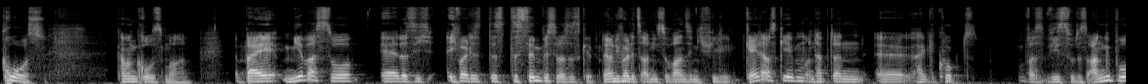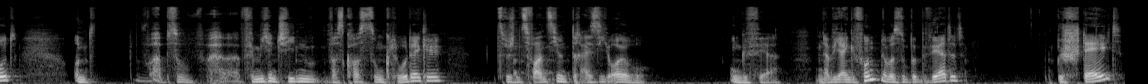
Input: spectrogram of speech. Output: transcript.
groß. Kann man groß machen. Bei mir war es so, äh, dass ich, ich wollte das, das Simpelste, was es gibt. Ne? Und ich wollte jetzt auch nicht so wahnsinnig viel Geld ausgeben und habe dann äh, halt geguckt, was, wie ist so das Angebot und habe so äh, für mich entschieden, was kostet so ein Klodeckel? Zwischen 20 und 30 Euro ungefähr. Und habe ich einen gefunden, der war super bewertet, bestellt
